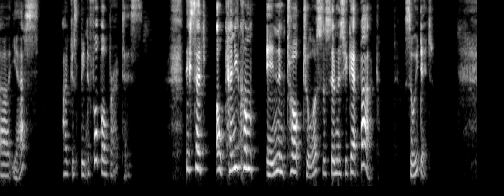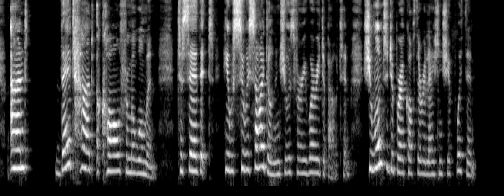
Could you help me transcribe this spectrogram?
Uh, yes. I've just been to football practice. They said, Oh, can you come in and talk to us as soon as you get back? So he did. And they'd had a call from a woman to say that he was suicidal and she was very worried about him. She wanted to break off the relationship with him,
